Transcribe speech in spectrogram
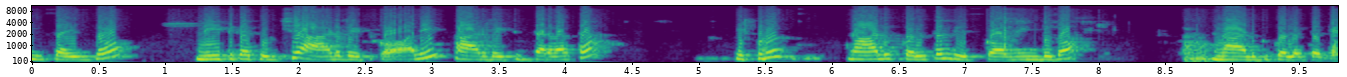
ఈ సైజ్లో నీట్గా తుడిచి ఆడబెట్టుకోవాలి ఆరబెట్టిన తర్వాత ఇప్పుడు నాలుగు కొలతలు తీసుకోవాలి నిండుగా. నాలుగు కొలతలు.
